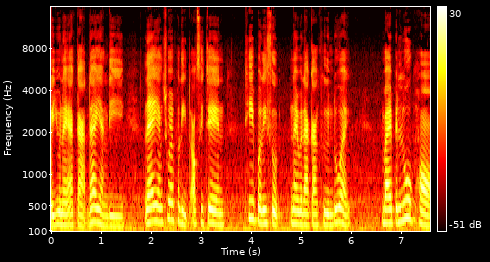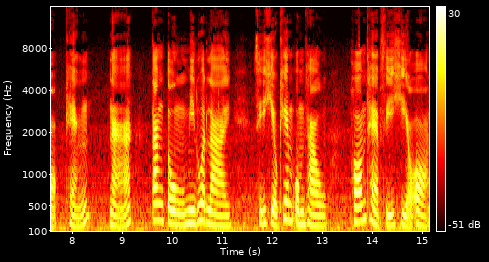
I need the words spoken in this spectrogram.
ยอยู่ในอากาศได้อย่างดี และยังช่วยผลิตออกซิเจนที่บริสุทธิ์ในเวลากลางคืนด้วย ใบเป็นรูปหอกแข็ง หนา ตั้งตรง มีลวดลาย สีเขียวเข้มอมเทา พร้อมแถบสีเขียวอ่อน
